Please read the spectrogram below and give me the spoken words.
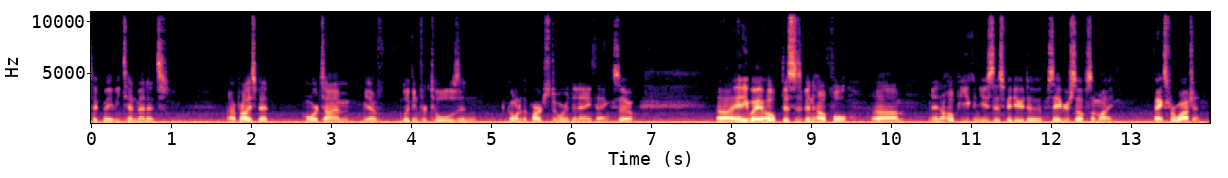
took maybe 10 minutes. I probably spent more time, you know, looking for tools and going to the parts store than anything. So, uh, anyway, I hope this has been helpful, um, and I hope you can use this video to save yourself some money. Thanks for watching.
